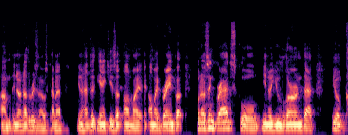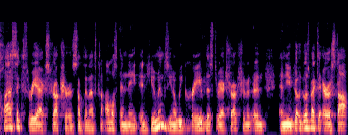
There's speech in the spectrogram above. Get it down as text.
um, you know, another reason I was kind of, you know, had the Yankees on my on my brain. But when I was in grad school, you know, you learned that you know, classic three act structure is something that's almost innate in humans. You know, we crave this three act structure, and and you go, it goes back to Aristotle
